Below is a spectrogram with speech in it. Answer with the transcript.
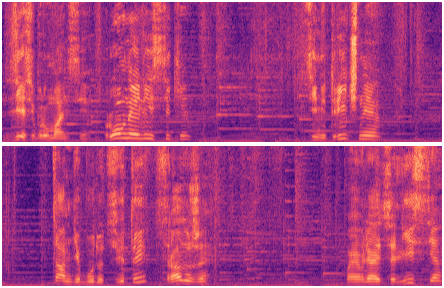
Здесь у бругмансии ровные листики, симметричные. Там, где будут цветы, сразу же появляются листья.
